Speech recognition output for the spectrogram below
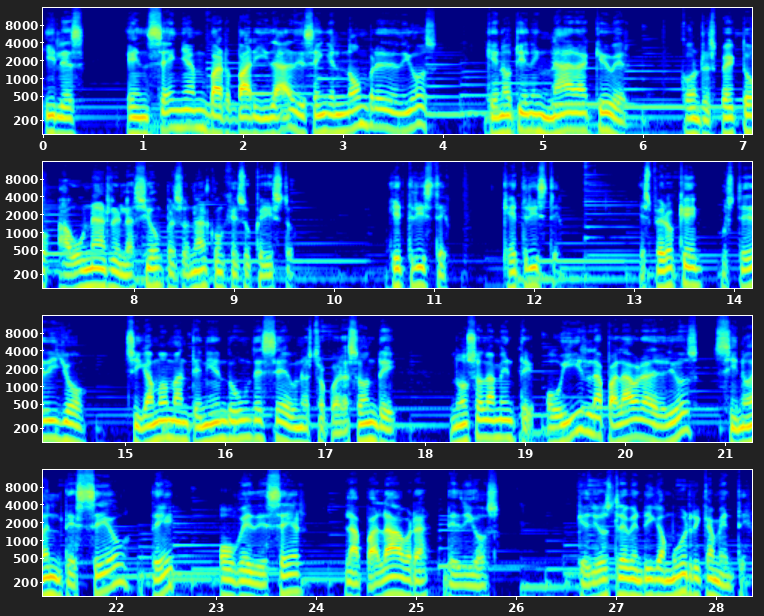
y les enseñan barbaridades en el nombre de Dios que no tienen nada que ver con respecto a una relación personal con Jesucristo? Qué triste, qué triste. Espero que usted y yo sigamos manteniendo un deseo en nuestro corazón de no solamente oír la palabra de Dios, sino el deseo de obedecer la palabra de Dios. Que Dios le bendiga muy ricamente.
